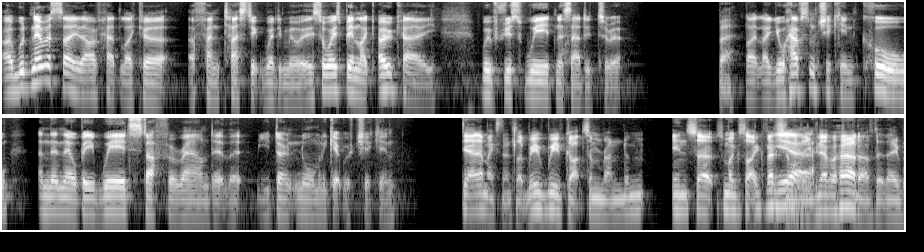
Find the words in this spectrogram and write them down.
I would never say that I've had like a, a fantastic wedding meal. It's always been like okay, with just weirdness added to it. Fair. Like like you'll have some chicken, cool, and then there'll be weird stuff around it that you don't normally get with chicken. Yeah, that makes sense. Like we've we've got some random insert, some exotic vegetable Yeah. that you've never heard of that they've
